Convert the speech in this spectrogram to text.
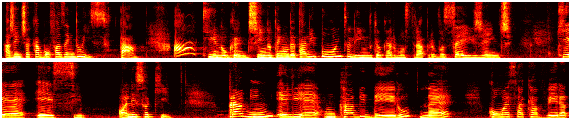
a gente acabou fazendo isso, tá? Aqui no cantinho tem um detalhe muito lindo que eu quero mostrar pra vocês, gente, que é esse. Olha isso aqui. Pra mim, ele é um cabideiro, né? Com essa caveira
